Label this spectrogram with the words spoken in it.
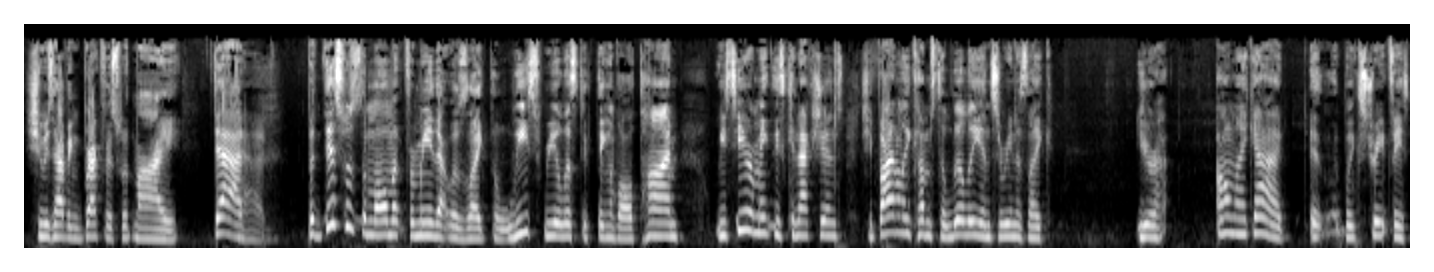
she was having breakfast with my dad. Dad. But this was the moment for me that was like the least realistic thing of all time. We see her make these connections. She finally comes to Lily, and Serena's like, "You're, oh my god!" It, like straight face.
